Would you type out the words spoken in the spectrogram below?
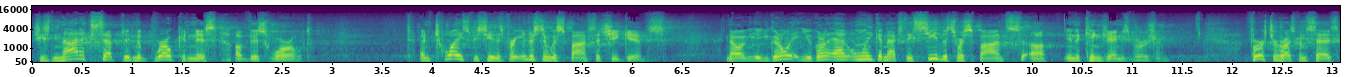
She's not accepting the brokenness of this world. And twice we see this very interesting response that she gives. Now, to, you're going to only can actually see this response uh, in the King James Version. First, her husband says,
